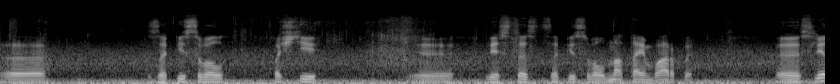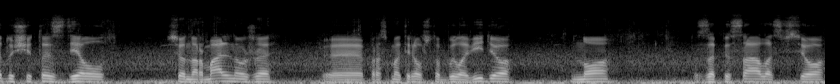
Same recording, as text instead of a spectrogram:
э, записывал почти э, весь тест записывал на таймварпы э, следующий тест сделал все нормально уже э, просмотрел что было видео но записалось все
